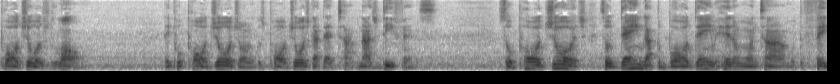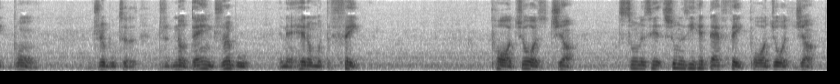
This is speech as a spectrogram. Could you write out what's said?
Paul George long they put Paul George on him because Paul George got that top notch defense. So Paul George, so Dame got the ball. Dame hit him one time with the fake boom, dribble to the no Dame dribbled and then hit him with the fake. Paul George jumped. Soon as soon as he hit that fake, Paul George jumped.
